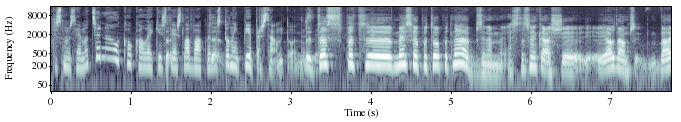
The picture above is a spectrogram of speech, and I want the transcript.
Tas mums emocionāli kaut kā liek justies labāk, vai mēs pilnīgi pieprasām to? Tas, tas pat, uh, mēs jau par to pat neapzināmies. Tas vienkārši jautājums, vai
